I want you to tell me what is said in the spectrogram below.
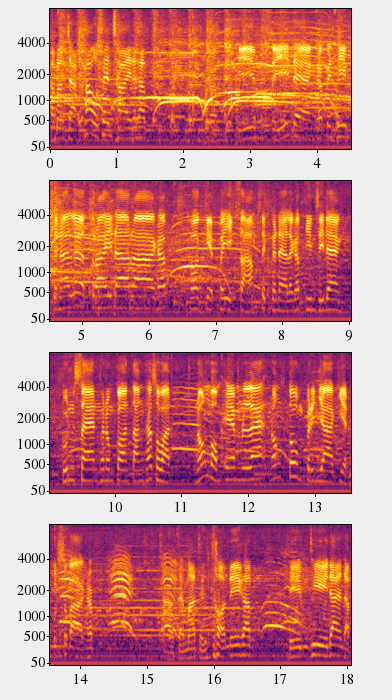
กำลังจะเข้าเส้นชัยนะครับ ทีมสีแดงครับเป็นทีมชนะเลิศไตรดาราครับก็เก็บไปอีก 30 คะแนนแล้วครับทีมสีแดงคุณแซนพนมกรตังทัศวัตรน้องหม่อมเอ็ม และน้องตุ้มปริญญาเกียรติบุษบาครับอ่าแต่มาถึงตอนนี้ครับ ทีมที่ได้อันดับ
